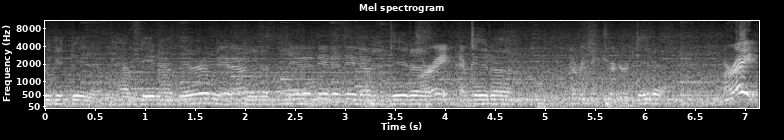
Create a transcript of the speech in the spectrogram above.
we get data? We have data there, we have data there. Data, data, data. Data, All right, everything- data, Everything triggered. data. All right.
